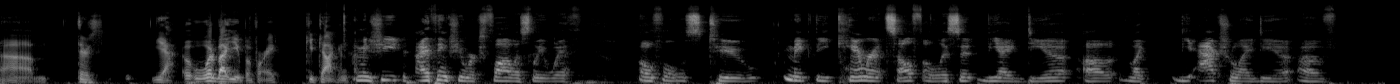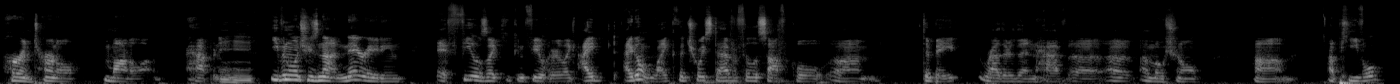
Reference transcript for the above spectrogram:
um, there's yeah what about you before i keep talking I mean, she. I think she works flawlessly with Ophüls to make the camera itself elicit the idea of like the actual idea of her internal monologue happening. Even when she's not narrating, it feels like you can feel her. Like I, I don't like the choice to have a philosophical um, debate rather than have a, a emotional um, upheaval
